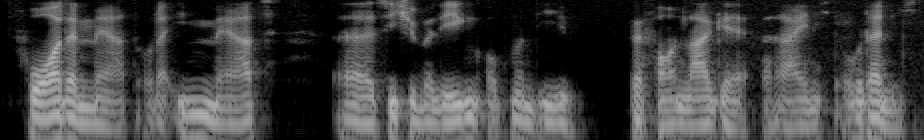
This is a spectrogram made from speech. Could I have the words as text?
vor dem März oder im März äh, sich überlegen, ob man die PV-Anlage reinigt oder nicht.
